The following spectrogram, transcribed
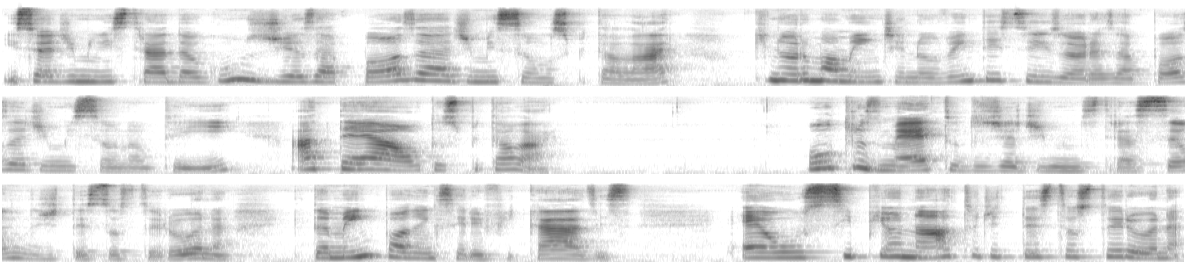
isso é administrado alguns dias após a admissão hospitalar, que normalmente é 96 horas após a admissão na UTI, até a alta hospitalar. Outros métodos de administração de testosterona também podem ser eficazes é o cipionato de testosterona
